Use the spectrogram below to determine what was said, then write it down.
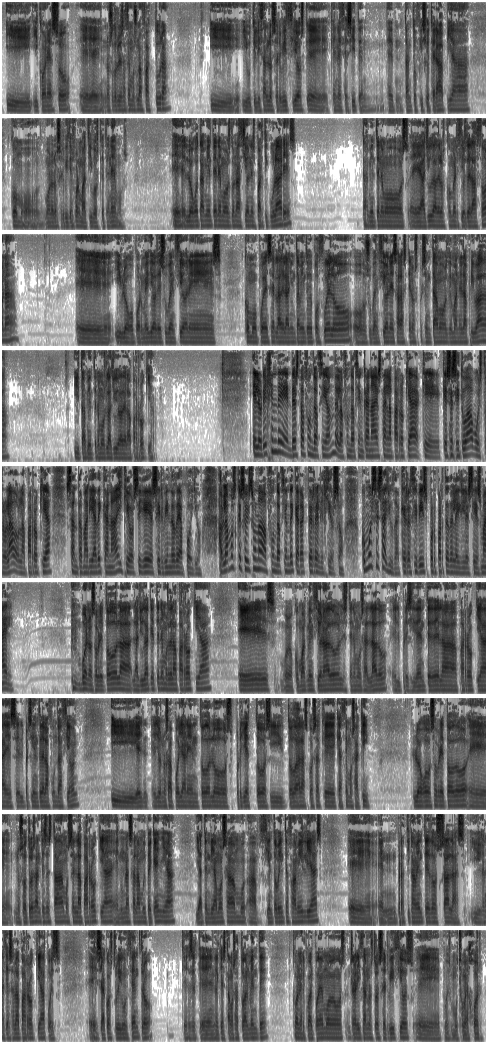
y, con eso eh, nosotros les hacemos una factura y, utilizan los servicios que, necesiten, tanto fisioterapia como bueno, los servicios formativos que tenemos. Luego también tenemos donaciones particulares, también tenemos ayuda de los comercios de la zona y luego por medio de subvenciones como puede ser la del Ayuntamiento de Pozuelo o subvenciones a las que nos presentamos de manera privada y también tenemos la ayuda de la parroquia. El origen de, esta fundación, de la Fundación Cana, está en la parroquia que, se sitúa a vuestro lado, la parroquia Santa María de Cana, y que os sigue sirviendo de apoyo. Hablamos que sois una fundación de carácter religioso. ¿Cómo es esa ayuda que recibís por parte de la Iglesia, Ismael? Bueno, sobre todo la, la ayuda que tenemos de la parroquia es, bueno, como has mencionado, les tenemos al lado. El presidente de la parroquia es el presidente de la fundación y ellos nos apoyan en todos los proyectos y todas las cosas que, hacemos aquí. Luego, sobre todo, eh, nosotros antes estábamos en la parroquia, en una sala muy pequeña, y atendíamos a, 120 familias eh, en prácticamente dos salas. Y gracias a la parroquia, pues eh, se ha construido un centro, que es el que, en el que estamos actualmente, con el cual podemos realizar nuestros servicios pues mucho mejor.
